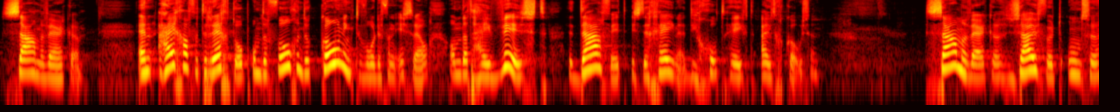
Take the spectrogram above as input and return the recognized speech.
samenwerken. En hij gaf het recht op om de volgende koning te worden van Israël, omdat hij wist, David is degene die God heeft uitgekozen. Samenwerken zuivert onze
